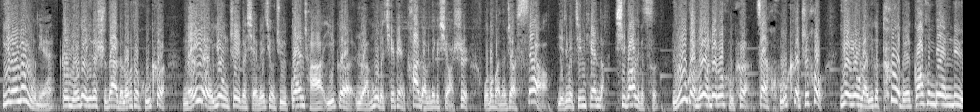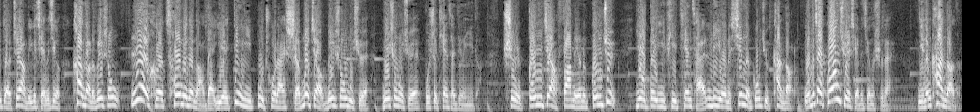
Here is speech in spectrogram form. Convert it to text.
一六六五年，跟牛顿一个时代的罗伯特胡克没有用这个显微镜去观察一个软木的切片，看到了那个小事，我们管它叫 cell，也就是今天的细胞这个词。如果没有列文虎克，在胡克之后又用了一个特别高分辨率的这样的一个显微镜，看到了微生物，任何聪明的脑袋也定义不出来什么叫微生物学。微生物学不是天才定义的，是工匠发明的工具。又被一批天才利用了新的工具看到了。我们在光学显微镜的时代，你能看到的，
